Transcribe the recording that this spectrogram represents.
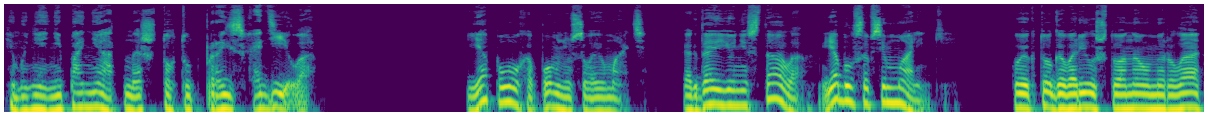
и мне непонятно, что тут происходило. Я плохо помню свою мать. Когда ее не стало, я был совсем маленький. Кое-кто говорил, что она умерла,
